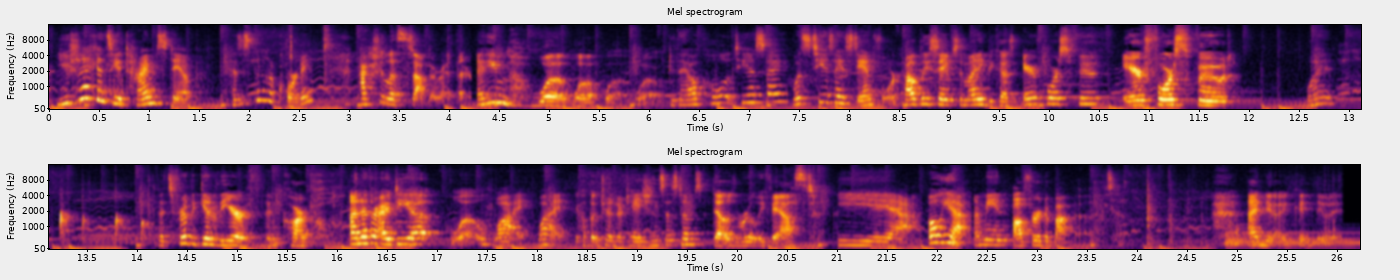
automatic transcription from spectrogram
Usually I can see a timestamp. Has this been recording? Actually, let's stop it right there. I think, whoa, whoa, whoa, whoa. Do they all call it TSA? What's TSA stand for? Probably save some money because Air Force food, Air Force food. What? If it's for the good of the earth, then carpool. Another idea, whoa, why, why? Public transportation systems? That was really fast. Yeah. Oh yeah, I mean, offer to buy. I knew I couldn't do it.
